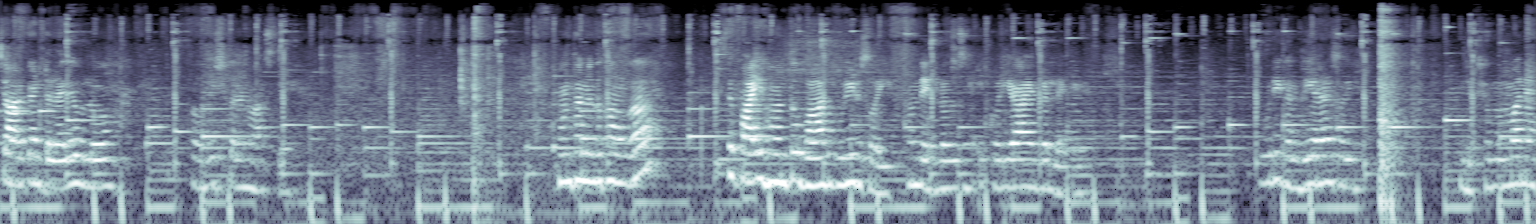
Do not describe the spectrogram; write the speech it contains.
4 ਘੰਟੇ ਰਹਿ ਗਏ ਵਲੋਗ ਪਬਲਿਸ਼ ਕਰਨ ਵਾਸਤੇ। ਹੁਣ ਤੁਹਾਨੂੰ ਦਿਖਾਉਂਗਾ ਸਫ਼ਾਈ ਹੋਣ ਤੋਂ ਬਾਅਦ ਪੂਰੀ ਰਸੋਈ। ਹੁਣ ਦੇਖ ਲਓ ਤੁਸੀਂ, ਇੱਕ ਵਾਰੀ ਆ ਐਂਗਲ ਲੈ ਕੇ। ਪੂਰੀ ਗੰਦੀ ਹੈ ਨਾ ਰਸੋਈ। ਦੇਖੋ ਮੰਮਾ ਨੇ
